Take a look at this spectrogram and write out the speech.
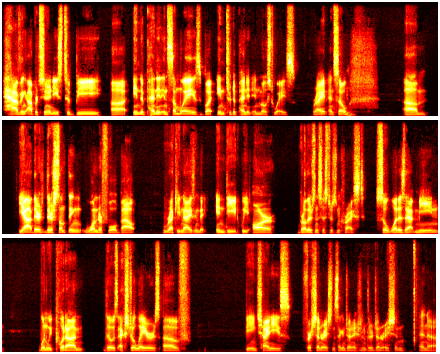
having opportunities to be uh, independent in some ways but interdependent in most ways right and so mm-hmm. um yeah there's there's something wonderful about recognizing that indeed we are brothers and sisters in christ so what does that mean when we put on those extra layers of being Chinese, first generation, second generation, third generation, and uh,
